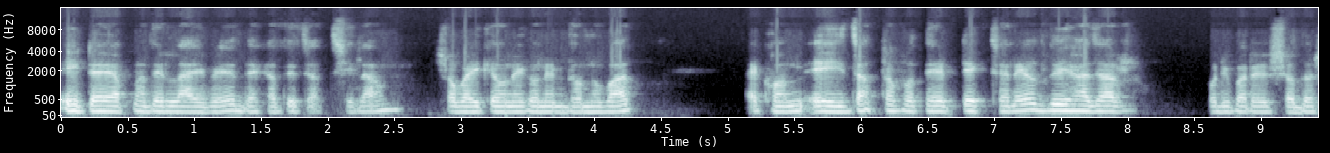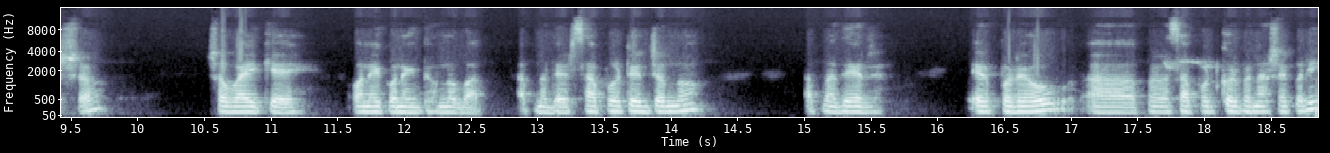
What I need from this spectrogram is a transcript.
এইটাই আপনাদের লাইভে দেখাতে চাচ্ছিলাম। সবাইকে অনেক অনেক ধন্যবাদ। এখন এই যাত্রাপথের টেক চ্যানেল দুই হাজার পরিবারের সদস্য। সবাইকে অনেক অনেক ধন্যবাদ আপনাদের সাপোর্টের জন্য। আপনাদের এরপরেও আপনারা সাপোর্ট করবেন আশা করি।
